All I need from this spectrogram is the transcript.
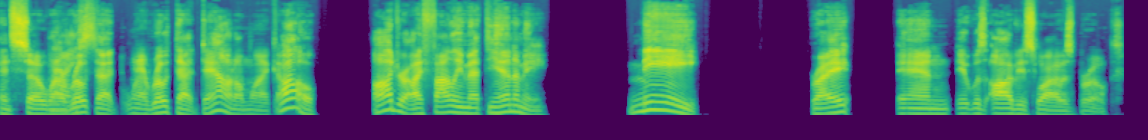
And so when nice. i wrote that when i wrote that down i'm like oh audra i finally met the enemy. Me. Right? And it was obvious why i was broke.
